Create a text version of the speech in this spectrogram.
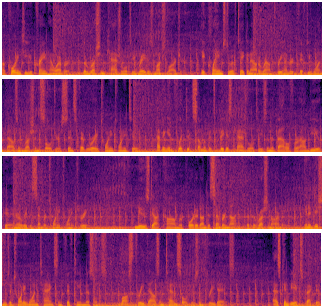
According to Ukraine, however, the Russian casualty rate is much larger. It claims to have taken out around 351,000 Russian soldiers since February 2022, having inflicted some of its biggest casualties in the battle for Avdiivka in early December 2023. News.com reported on December 9 that the Russian army, in addition to 21 tanks and 15 missiles, lost 3,010 soldiers in three days. As can be expected,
